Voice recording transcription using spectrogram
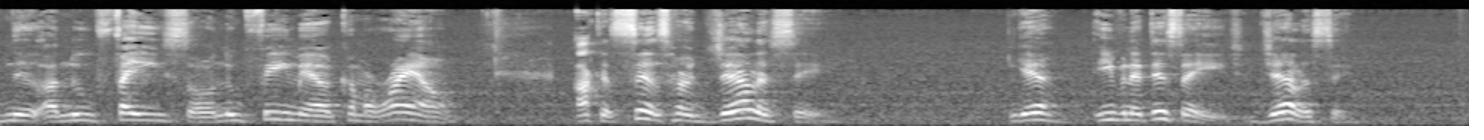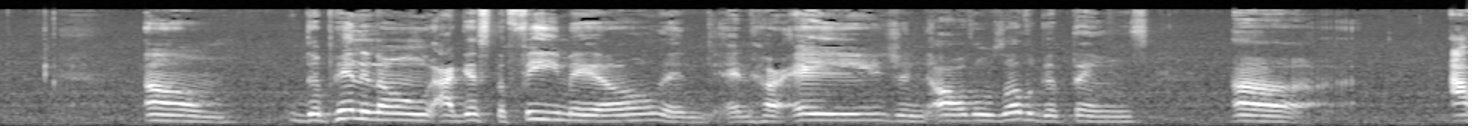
new, a new face or a new female come around, I could sense her jealousy. Yeah, even at this age, jealousy. Um, depending on I guess the female and and her age and all those other good things, uh, I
